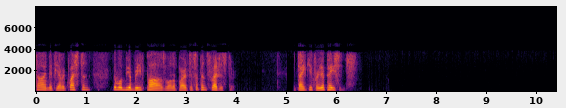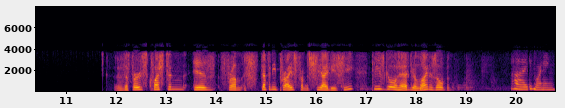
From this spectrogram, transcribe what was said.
time if you have a question. There will be a brief pause while the participants register. Thank you for your patience. The first question is from Stephanie Price from CIBC. Please go ahead. Your line is open. Hi. Good morning.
